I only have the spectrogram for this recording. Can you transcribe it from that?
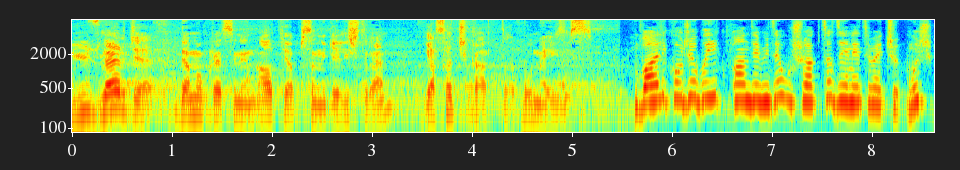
yüzlerce demokrasinin altyapısını geliştiren yasa çıkarttı bu meclis. Vali Kocabıyık pandemide Uşak'ta denetime çıkmış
